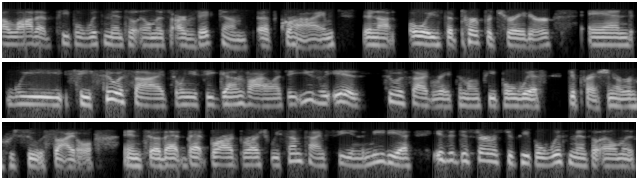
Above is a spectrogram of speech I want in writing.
a lot of people with mental illness are victims of crime. They're not always the perpetrator. And we see suicide. So when you see gun violence, it usually is suicide rates among people with depression or who's suicidal. And so that, that broad brush we sometimes see in the media is a disservice to people with mental illness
